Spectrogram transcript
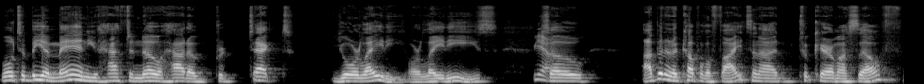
well, to be a man, you have to know how to protect your lady or ladies. Yeah. So I've been in a couple of fights and I took care of myself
